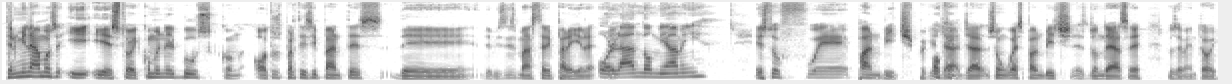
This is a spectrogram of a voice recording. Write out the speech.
Terminamos y, estoy como en el bus con otros participantes de, de Business Mastery para ir. Orlando, Miami. Esto fue Palm Beach, porque ya, ya, son West Palm Beach, es donde hace los eventos hoy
